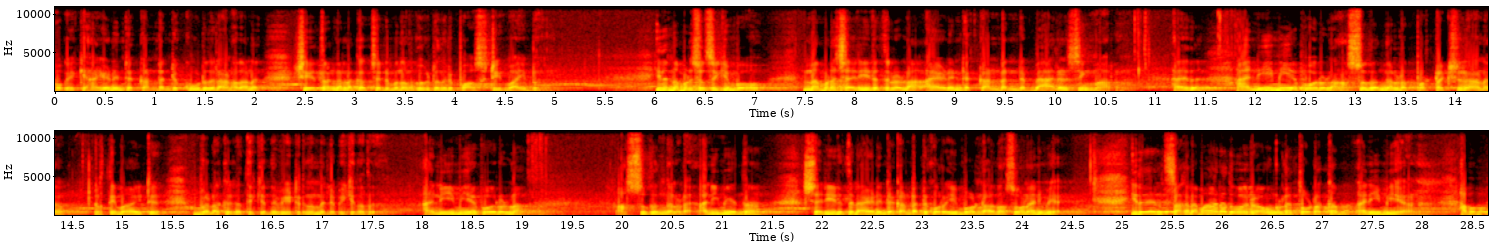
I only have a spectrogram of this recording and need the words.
പുകയ്ക്ക് അയണിന്റെ കണ്ടന്റ് കൂടുതലാണ്. അതാണ് ക്ഷേത്രങ്ങളിലൊക്കെ ചെല്ലുമ്പോൾ നമുക്ക് കിട്ടുന്നൊരു പോസിറ്റീവ് വൈബ് ഇത് നമ്മൾ ശ്വസിക്കുമ്പോൾ നമ്മുടെ ശരീരത്തിലുള്ള അയണിന്റെ കണ്ടന്റ് ബാലൻസിങ് മാറും. അതായത് അനീമിയ പോലുള്ള അസുഖങ്ങളുടെ പ്രൊട്ടക്ഷനാണ് കൃത്യമായിട്ട് വിളക്ക് കത്തിക്കുന്ന വീട്ടിൽ നിന്ന് ലഭിക്കുന്നത്. അനീമിയ പോലുള്ള അസുഖങ്ങളുടെ. അനീമിയ എന്താ? ശരീരത്തിൽ അയണിന്റെ കണ്ടന്റ് കുറയുമ്പോൾ ഉണ്ടാകുന്ന അസുഖമാണ് അനീമിയ. ഇത് സകലമാന രോഗങ്ങളുടെ തുടക്കം അനീമിയാണ് അപ്പം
